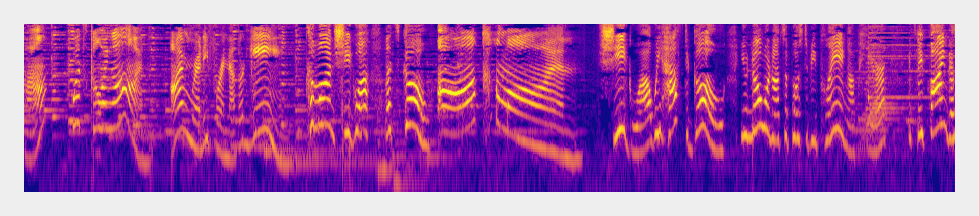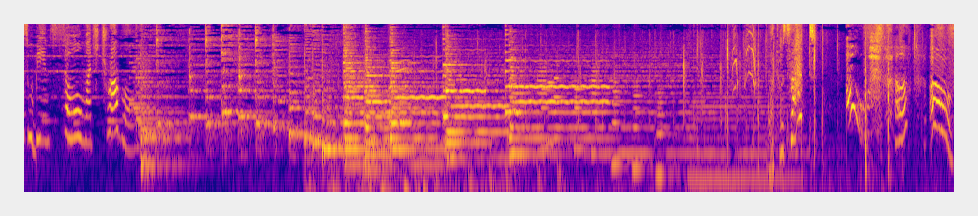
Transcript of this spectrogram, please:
Huh? What's going on? I'm ready for another game. Come on, Sheegwa. Let's go. Aw, come on. Sheegwa, we have to go. You know we're not supposed to be playing up here. If they find us, we'll be in so much trouble. That? Oh, huh? Oh,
